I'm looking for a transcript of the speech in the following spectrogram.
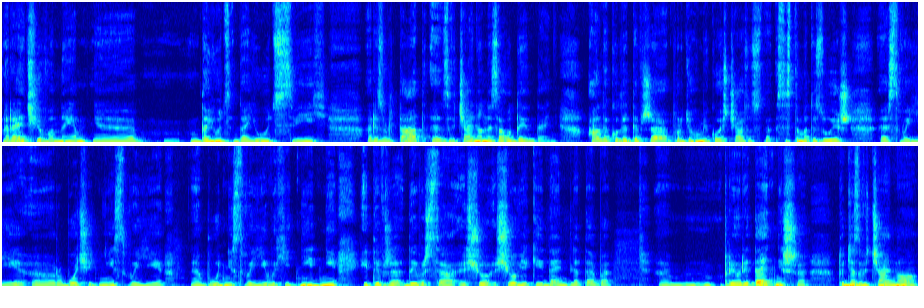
речі, вони е, дають, дають свій. Результат, е, звичайно, не за один день. Але коли ти вже протягом якогось часу систематизуєш свої робочі дні, свої будні, свої вихідні дні, і ти вже дивишся, що що в який день для тебе пріоритетніше, тоді, звичайно,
